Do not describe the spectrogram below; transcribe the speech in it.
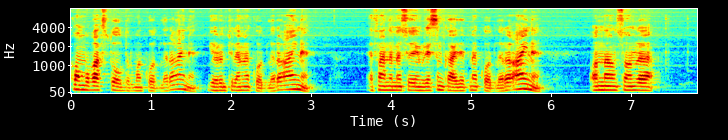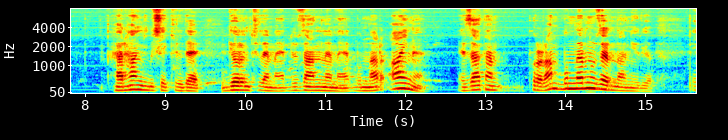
combo box doldurma kodları aynı. Görüntüleme kodları aynı. Efendime söyleyeyim resim kaydetme kodları aynı. Ondan sonra herhangi bir şekilde görüntüleme, düzenleme bunlar aynı. E zaten program bunların üzerinden yürüyor. E,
